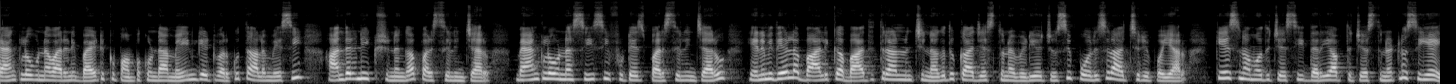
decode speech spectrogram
బ్యాంకులో ఉన్న వారిని బయటకు పంపకుండా మెయిన్ గేట్ వరకు తాళం వేసి అందరినీ క్షుణ్ణంగా పరిశీలించారు. బ్యాంకులో ఉన్న సీసీ ఫుటేజ్ పరిశీలించారు. ఎనిమిదేళ్ళ బాలిక బాధితురాల నుంచి నగదు కాజేస్తున్న వీడియో చూసి పోలీసులు ఆశ్చర్యపోయారు. కేసు నమోదు చేసి దర్యాప్తు చేస్తున్నట్లు సీఐ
